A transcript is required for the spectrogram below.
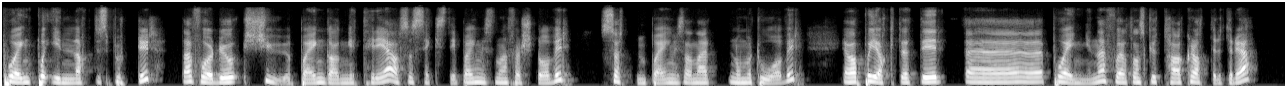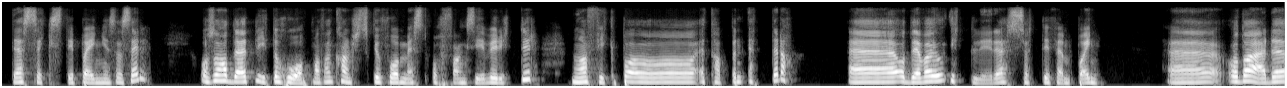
poeng på innlagte spurter. Da får du jo 20 poeng ganger 3, altså 60 poeng hvis han er først over. 17 poeng hvis han er nummer to over. Jeg var på jakt etter eh, poengene for at han skulle ta klatretrøya. Det er 60 poeng i seg selv. Og så hadde jeg et lite håp om at han kanskje skulle få mest offensive rytter, noe han fikk på etappen etter, da. Eh, og det var jo ytterligere 75 poeng. Eh, og da er det,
